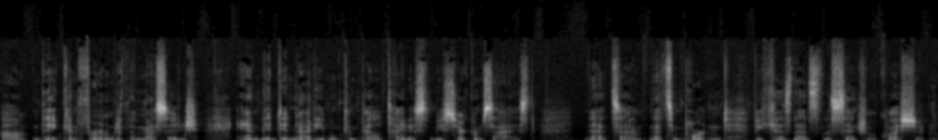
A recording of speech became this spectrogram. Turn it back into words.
Um, they confirmed the message, and they did not even compel Titus to be circumcised. That's um, that's important because that's the central question.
